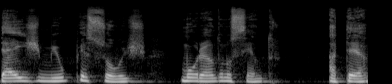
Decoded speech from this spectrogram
10 mil pessoas morando no centro até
